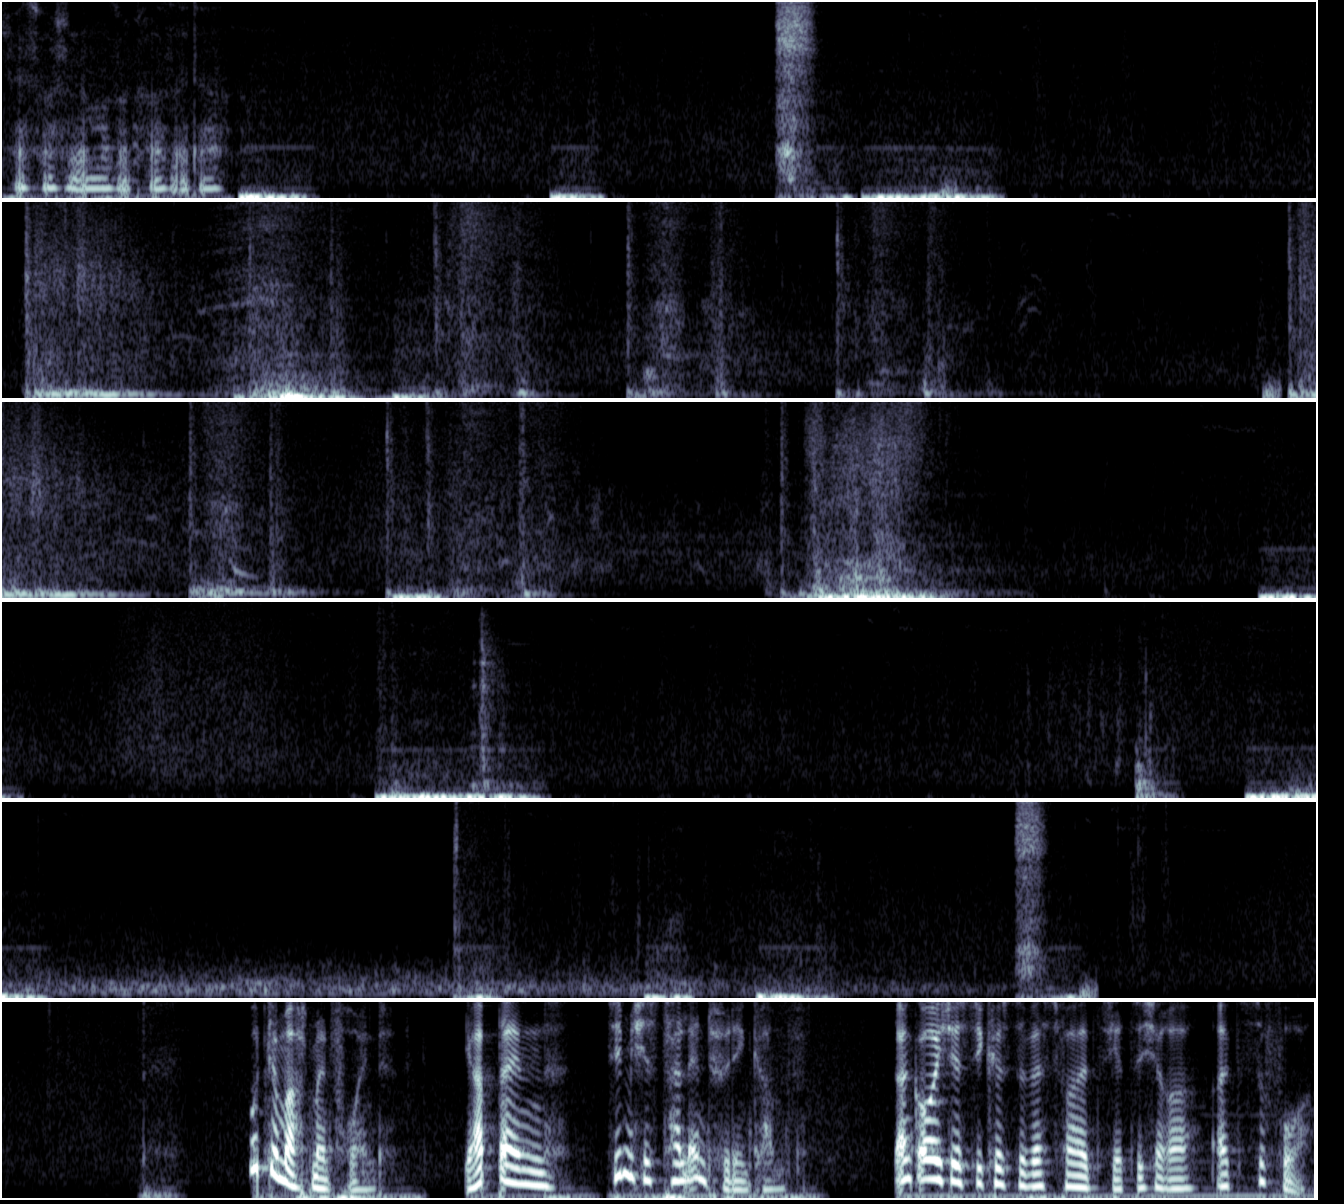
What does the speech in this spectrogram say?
Das war schon immer so krass, Alter. Gut gemacht, mein Freund. Ihr habt ein ziemliches Talent für den Kampf. Dank euch ist die Küste Westfalens jetzt sicherer als zuvor.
